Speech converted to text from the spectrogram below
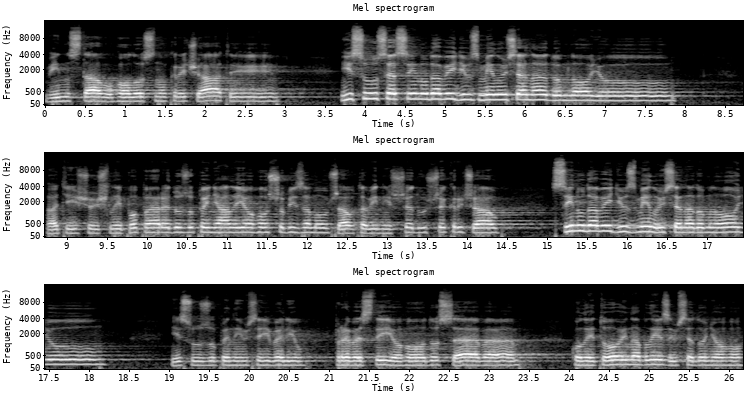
Він став голосно кричати. Ісусе, сину Давидів, змилуйся надо мною. А ті, що йшли попереду, зупиняли його, щоб і замовчав, та він іще дужче кричав. Сину Давидів, змилуйся надо мною. Ісус зупинився і велів привести його до себе. Коли той наблизився до нього,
